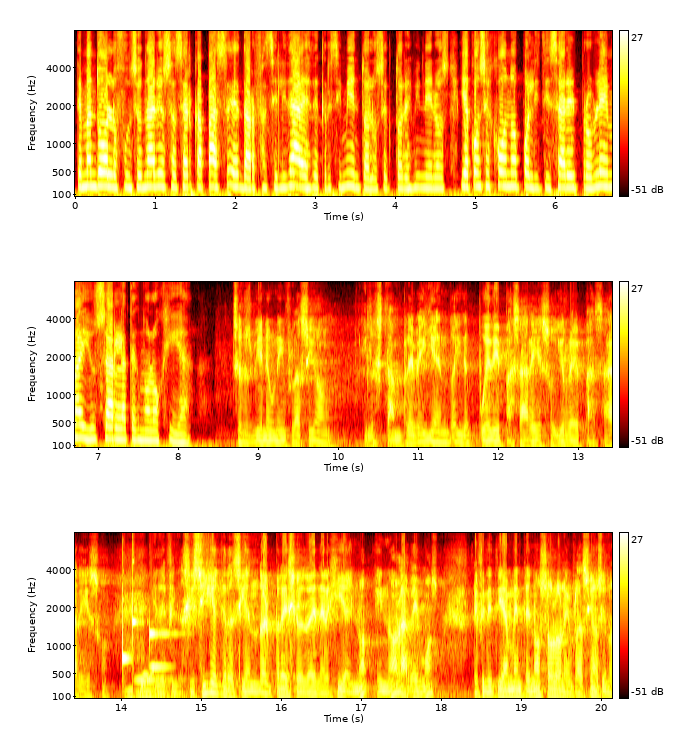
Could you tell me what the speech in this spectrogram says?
Demandó a los funcionarios a ser capaces de dar facilidades de crecimiento a los sectores mineros y aconsejó no politizar el problema y usar la tecnología. Se nos viene una inflación y lo están preveyendo y puede pasar eso y repasar eso. Y si sigue creciendo el precio de la energía y no, y no la vemos, definitivamente no solo la inflación, sino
